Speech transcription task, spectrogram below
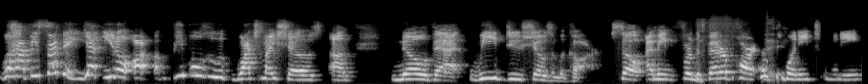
Well, happy Sunday. Yeah, you know, uh, people who watch my shows um, know that we do shows in the car. So, I mean, for the better part of 2020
